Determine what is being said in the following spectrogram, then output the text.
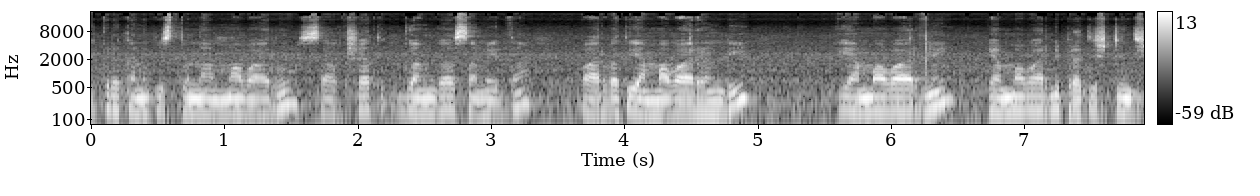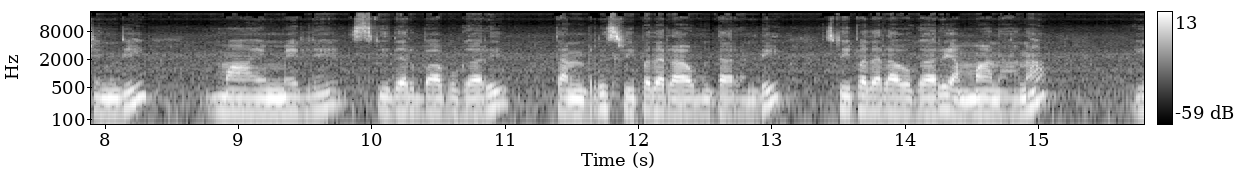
ఇక్కడ కనిపిస్తున్న అమ్మవారు సాక్షాత్ గంగా సమేత పార్వతి అమ్మవారండి. ఈ అమ్మవారిని ఈ అమ్మవారిని ప్రతిష్ఠించింది మా ఎమ్మెల్యే శ్రీధర్ బాబు గారి తండ్రి శ్రీపదరావు ఉంటారండి. శ్రీపదరావు గారి అమ్మా నాన్న ఈ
